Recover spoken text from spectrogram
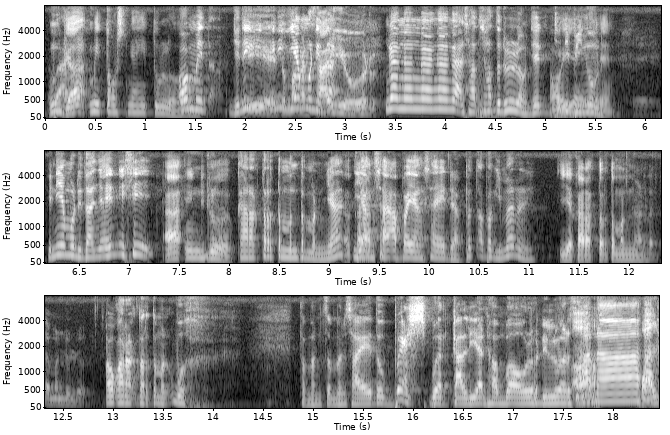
Enggak, mitosnya itu loh. Oh, mit- jadi Iya, ini yang mau ditanya. Enggak, enggak, enggak, enggak. Satu-satu dulu dong. Jadi, Oh, jadi iya, bingung iya, nih. Ini yang mau ditanyain ini Ah, ini dulu. karakter teman-temannya Ah, karak- yang saya apa yang saya dapat apa gimana nih? Iya karakter temen. karakter teman dulu. Oh, karakter teman. Wah. Teman-teman saya itu best buat kalian hamba Allah di luar Ah, sana. main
